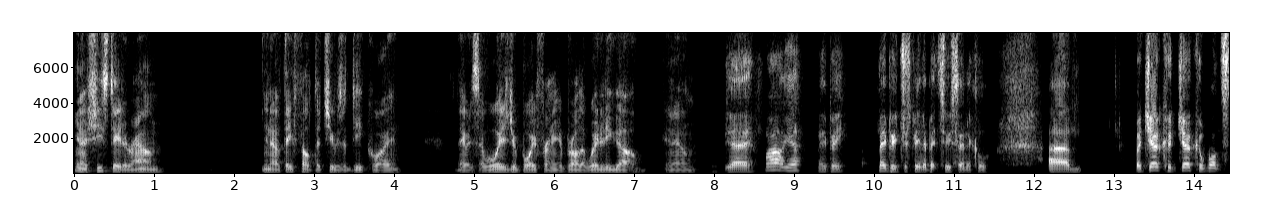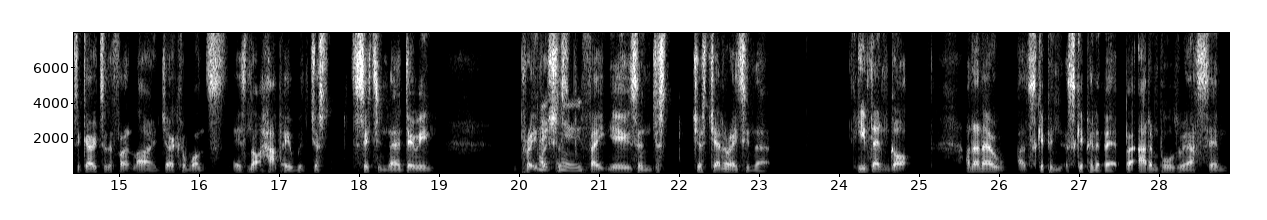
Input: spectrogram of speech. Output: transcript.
you know she stayed around. You know, if they felt that she was a decoy, they would say, "Well, where's your boyfriend or your brother? Where did he go?" You know. Yeah, well, yeah, maybe, maybe just being a bit too cynical. Um, but Joker, Joker wants to go to the front line. Joker wants is not happy with just sitting there doing pretty Fake much just news. fake news and just just generating that. You've then got, and I know I'm skipping skipping a bit, but Adam Baldwin asks him,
